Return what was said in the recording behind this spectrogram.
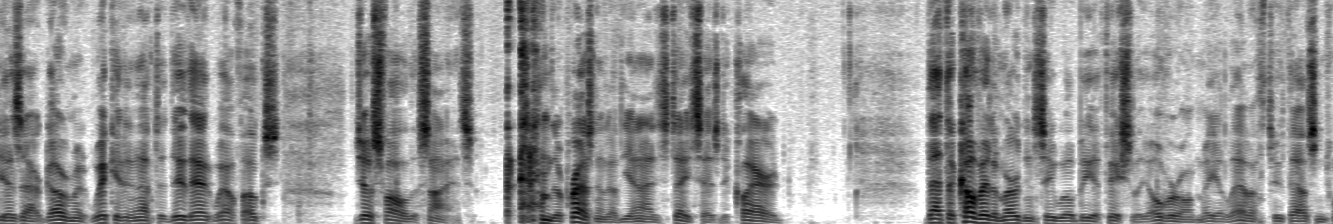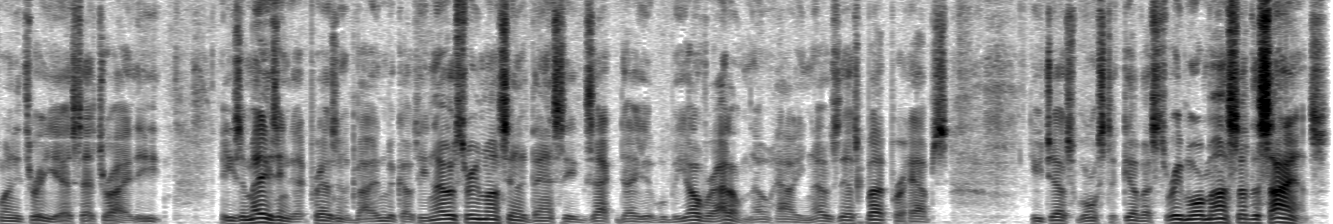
Is our government wicked enough to do that? Well, folks, just follow the science. the President of the United States has declared that the COVID emergency will be officially over on May 11th, 2023. Yes, that's right. He he's amazing that President Biden because he knows three months in advance the exact day it will be over. I don't know how he knows this, but perhaps he just wants to give us three more months of the science.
